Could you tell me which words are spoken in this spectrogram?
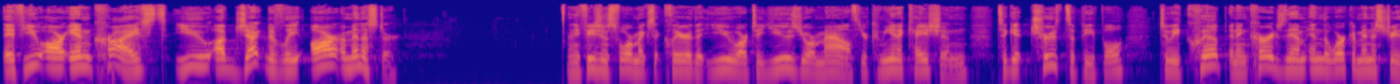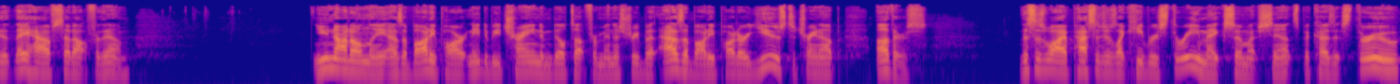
If you are in Christ, you objectively are a minister. And Ephesians 4 makes it clear that you are to use your mouth, your communication, to get truth to people, to equip and encourage them in the work of ministry that they have set out for them. You not only, as a body part, need to be trained and built up for ministry, but as a body part, are used to train up others. This is why passages like Hebrews 3 make so much sense because it's through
